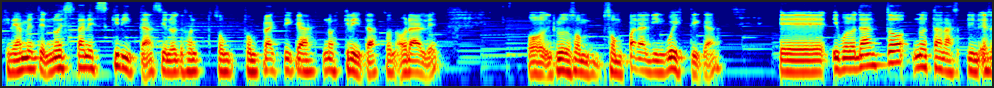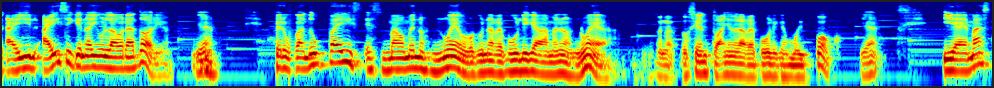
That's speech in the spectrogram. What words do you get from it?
generalmente no están escritas, sino que son, son, son prácticas no escritas, son orales, o incluso son, son paralingüísticas, eh, y por lo tanto, no están ahí, ahí sí que no hay un laboratorio. ¿ya? Mm. Pero cuando un país es más o menos nuevo, porque una república más o menos nueva, bueno, 200 años de una república es muy poco, ¿ya? Y además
